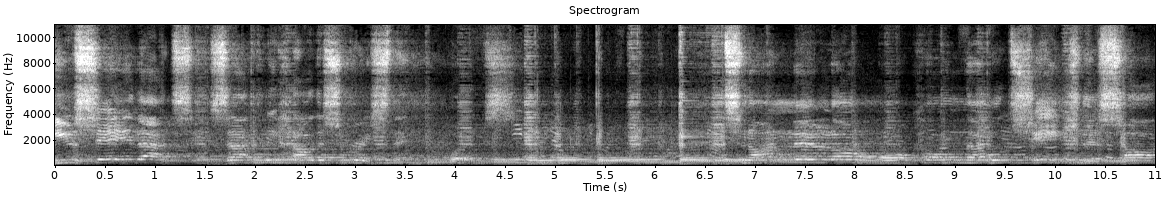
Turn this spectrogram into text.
you say that's exactly how this grace thing works. It's not a long walk home that will change this heart.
